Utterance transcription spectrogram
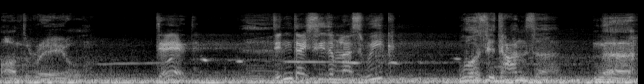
on the rail. Dead? Didn't I see them last week? Was it Hansa? Nah,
